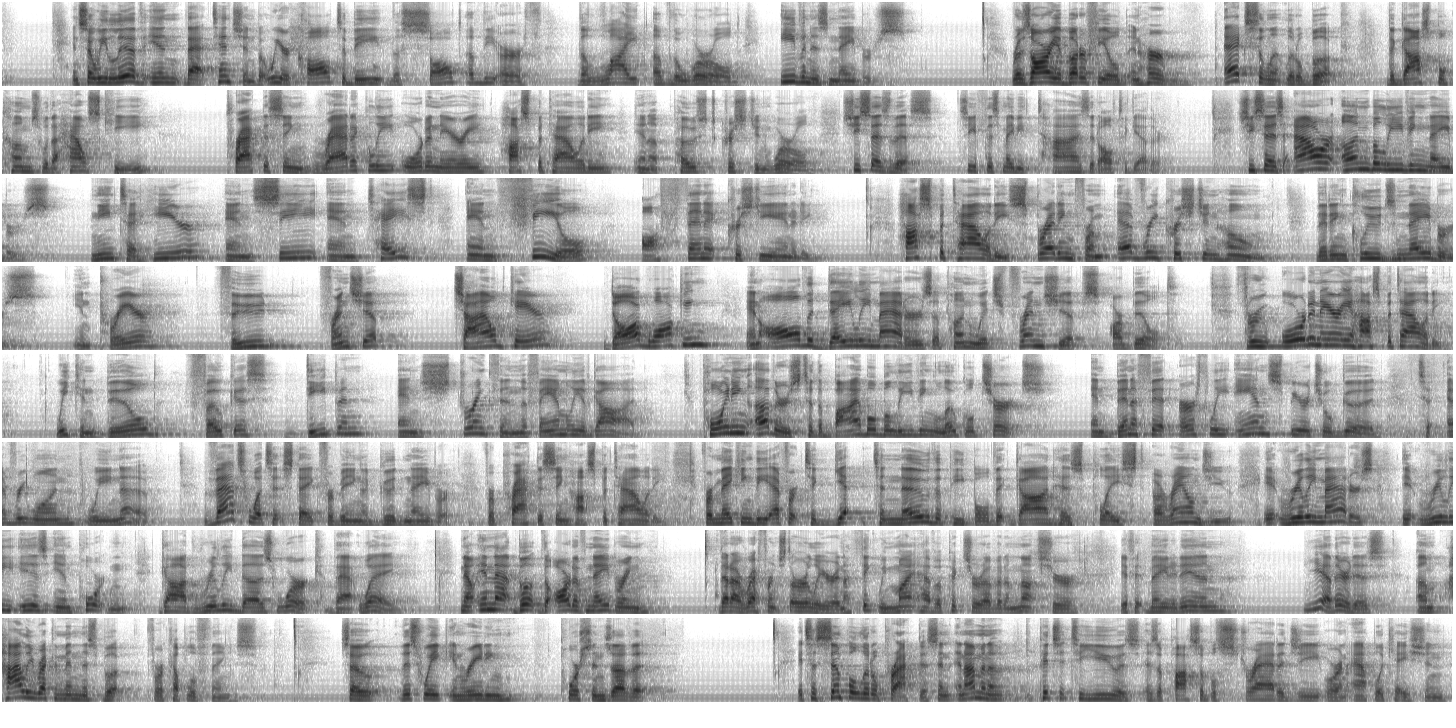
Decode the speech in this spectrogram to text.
And so we live in that tension, but we are called to be the salt of the earth, the light of the world, even as neighbors. Rosaria Butterfield, in her excellent little book, The Gospel Comes with a House Key, practicing radically ordinary hospitality in a post Christian world, she says this. See if this maybe ties it all together. She says, Our unbelieving neighbors need to hear and see and taste and feel authentic Christianity. Hospitality spreading from every Christian home that includes neighbors in prayer, food, friendship, childcare, dog walking, and all the daily matters upon which friendships are built. Through ordinary hospitality, we can build focus, deepen, and strengthen the family of God, pointing others to the Bible believing local church, and benefit earthly and spiritual good to everyone we know. That's what's at stake for being a good neighbor, for practicing hospitality, for making the effort to get to know the people that God has placed around you. It really matters. It really is important. God really does work that way. Now, in that book, The Art of Neighboring, that I referenced earlier, and I think we might have a picture of it, I'm not sure if it made it in. Yeah, there it is. Um, highly recommend this book for a couple of things. So, this week in reading portions of it, it's a simple little practice, and, and I'm going to pitch it to you as, as a possible strategy or an application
